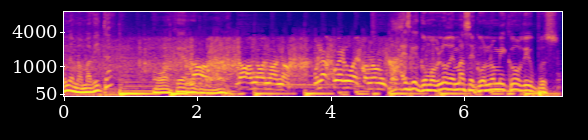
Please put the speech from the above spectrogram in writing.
¿Una mamadita? ¿O a qué No, no, no, no, no. Un acuerdo económico. Ah, es que como habló de más económico, digo, pues,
